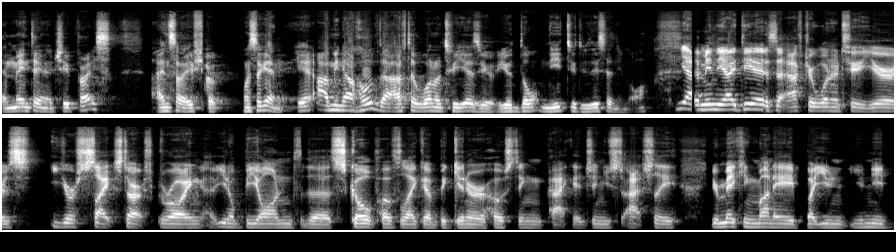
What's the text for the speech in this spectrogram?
and maintain a cheap price and so if you once again, yeah, I mean, I hope that after one or two years, you, you don't need to do this anymore. Yeah. I mean, the idea is that after one or two years, your site starts growing, uh, you know, beyond the scope of like a beginner hosting package. And you actually, you're making money, but you, you need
